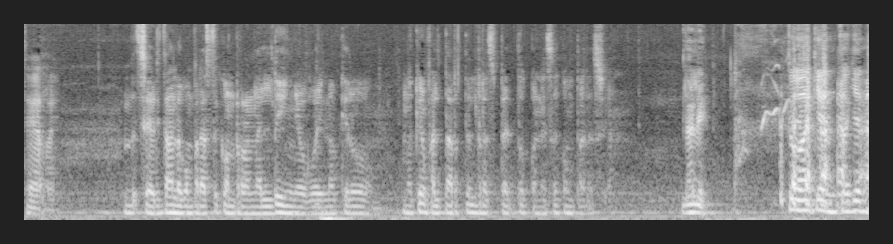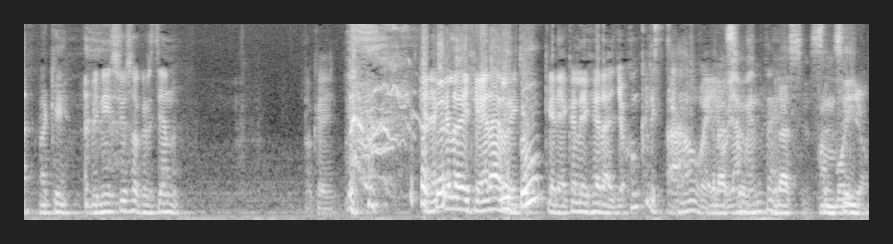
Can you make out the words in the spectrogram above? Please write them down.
CR. si ahorita me lo comparaste con Ronaldinho, güey, no quiero, no quiero faltarte el respeto con esa comparación. Dale. ¿Tú a quién? ¿Tú a quién? ¿A qué? ¿Vinicius o Cristiano? Ok. Quería que lo dijera, ¿Y güey. tú? Quería que lo dijera. Yo con Cristiano, güey, gracias, obviamente. Gracias, sencillo.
